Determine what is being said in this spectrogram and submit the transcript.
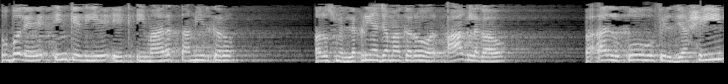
تو بولے، ان کے لیے ایک عمارت تعمیر کرو۔ اور اس میں لکڑیاں جمع کرو اور آگ لگاؤ۔ القوح فل جہیم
